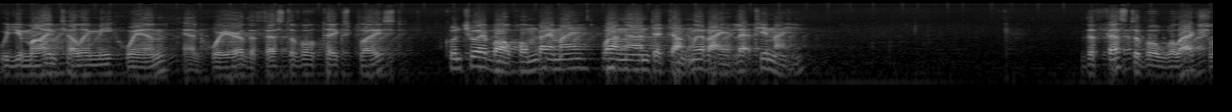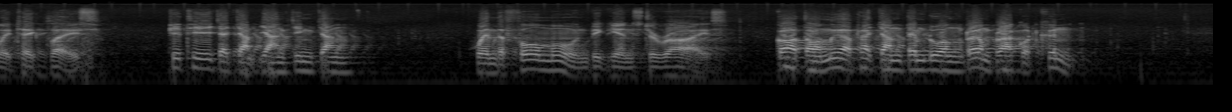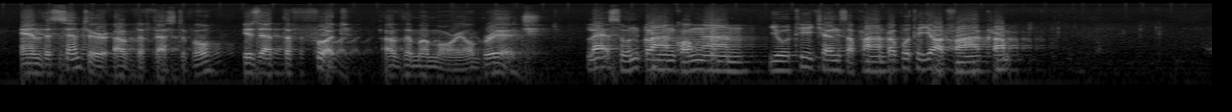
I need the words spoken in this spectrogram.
Would you mind telling me when and where the festival takes place? คุณช่วยบอกผมได้ไหม ว่างานจะจัดเมื่อไหร่และที่ไหน The festival will actually take place พิธีจะจัดอย่างจริงจัง when the full moon begins to rise. ก็ต่อเมื่อพระจันทร์เต็มดวงเริ่มปรากฏขึ้น And the center of the festival is at the foot of the memorial bridge. และศูนย์กลางของงานอยู่ที่เชิงสะพานพระพุทธยอดฟ้าครับ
